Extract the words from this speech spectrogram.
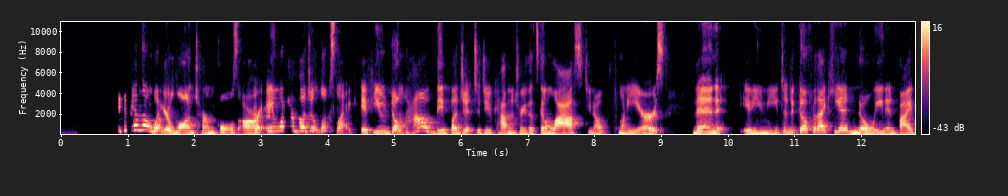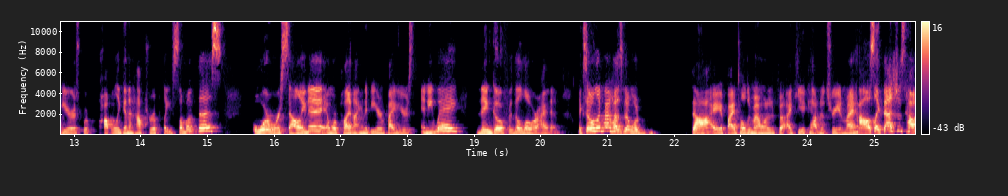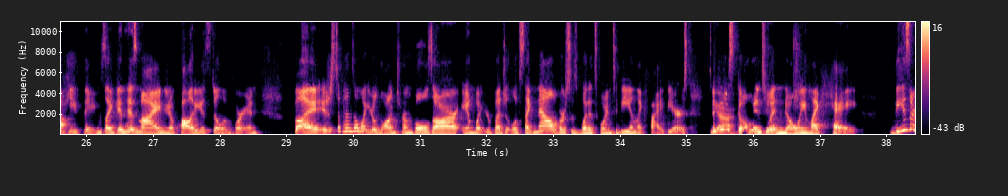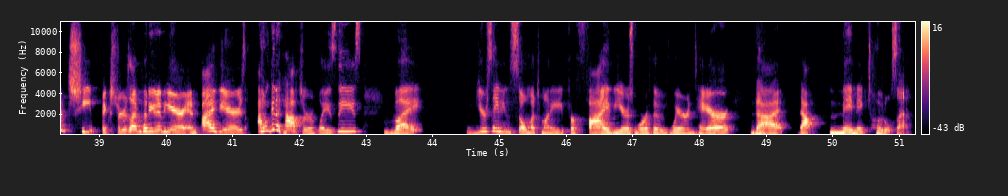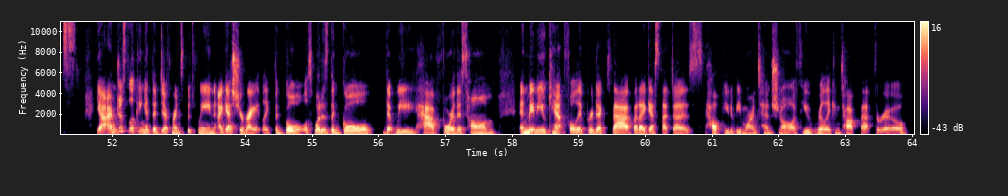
It depends on what your long term goals are okay. and what your budget looks like. If you don't have the budget to do cabinetry that's going to last, you know, 20 years, then if you need to go for the IKEA, knowing in five years we're probably going to have to replace some of this, or we're selling it and we're probably not going to be here in five years anyway, then go for the lower item. Like someone like my husband would die if I told him I wanted to put IKEA cabinetry in my house. Like that's just how he thinks. Like in his mind, you know, quality is still important. But it just depends on what your long-term goals are and what your budget looks like now versus what it's going to be in like five years. So yeah. if you just go into it knowing like, hey, these are cheap fixtures I'm putting in here. In five years, I'm gonna have to replace these. Mm-hmm. But you're saving so much money for five years worth of wear and tear mm-hmm. that that may make total sense yeah, I'm just looking at the difference between, I guess you're right, like the goals. What is the goal that we have for this home? And maybe you can't fully predict that, but I guess that does help you to be more intentional if you really can talk that through.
